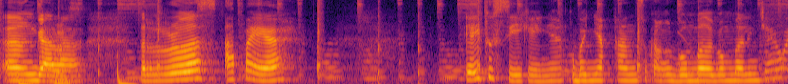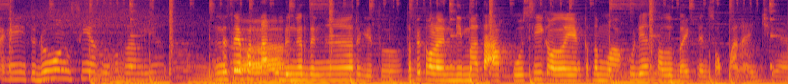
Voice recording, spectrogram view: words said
Eh, enggak lah. Terus apa ya? Ya itu sih kayaknya kebanyakan suka ngegombal-gombalin cewek kayaknya itu doang sih aku pernah lihat. Nggak saya pernah aku denger-dengar gitu. Tapi kalau yang di mata aku sih, kalau yang ketemu aku dia selalu baik dan sopan aja.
